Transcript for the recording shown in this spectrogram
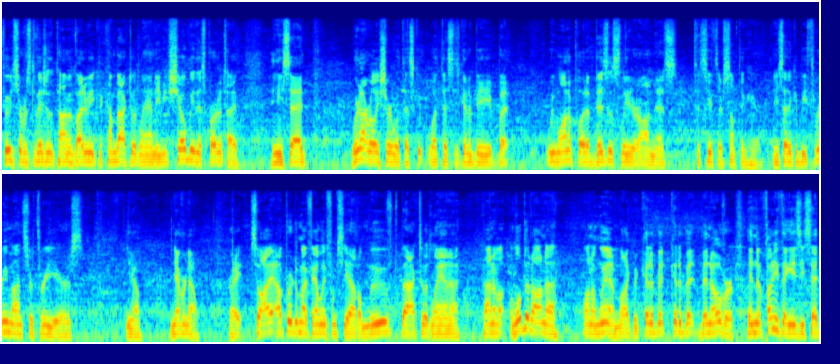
food service division at the time invited me to come back to Atlanta, and he showed me this prototype, and he said, "We're not really sure what this what this is going to be, but we want to put a business leader on this to see if there's something here. And he said it could be three months or three years, you know, never know, right? So I uprooted my family from Seattle, moved back to Atlanta, kind of a, a little bit on a, on a whim. Like we could have been, could have been, been over. And the funny thing is he said,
